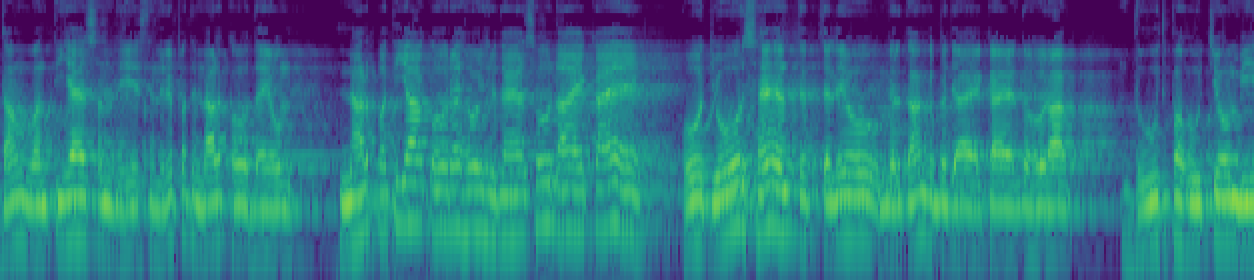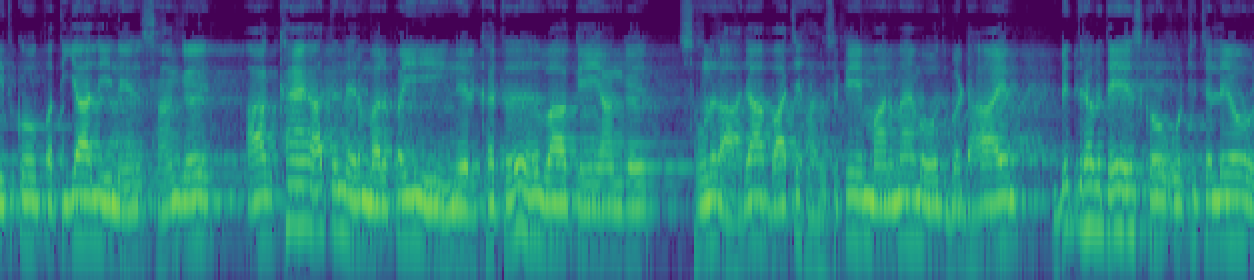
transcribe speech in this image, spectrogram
ਦਮਵੰਤੀ ਹੈ ਸੰਦੇਸ਼ ਨਿਰਪਤ ਨਲ ਕੋ ਦਇਓ। ਨਲ ਪਤਿਆ ਕੋ ਰਹੋ ਹਿਰਦੈ ਸੋ ਲਾਇ ਕੈ। ਹੋ ਜੋਰ ਸਹਿਨ ਤੇ ਚਲਿਓ ਮਿਰਦੰਗ ਬਜਾਏ ਕੈ ਦੋਹਰਾ। ਦੂਤ ਪਹੁੰਚਿਓ ਮੀਤ ਕੋ ਪਤਿਆ ਲੀਨੇ ਸੰਗ। ਆਖੈ ਅਤ ਨਿਰਮਲ ਪਈ ਨਿਰਖਤ ਵਾਕੇ ਅੰਗ। ਸੁਣ ਰਾਜਾ ਬਚ ਹੰਸ ਕੇ ਮਨ ਮੈ ਮੋਦ ਬਢਾਏ ਬਿਦਰਵ ਦੇਸ ਕੋ ਉਠ ਚਲਿਓ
